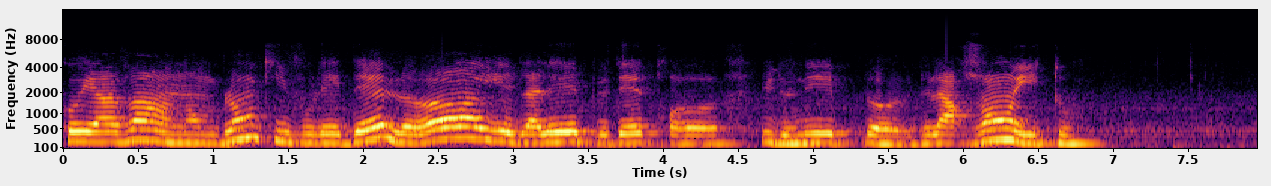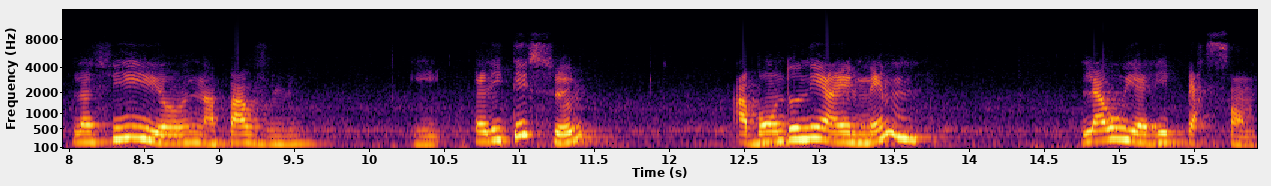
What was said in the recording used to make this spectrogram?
qu'il y avait un homme blanc qui voulait d'elle, euh, il allait peut-être euh, lui donner de l'argent et tout. La fille n'a pas voulu. Et elle était seule, abandonnée à elle-même, là où il y avait personne.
